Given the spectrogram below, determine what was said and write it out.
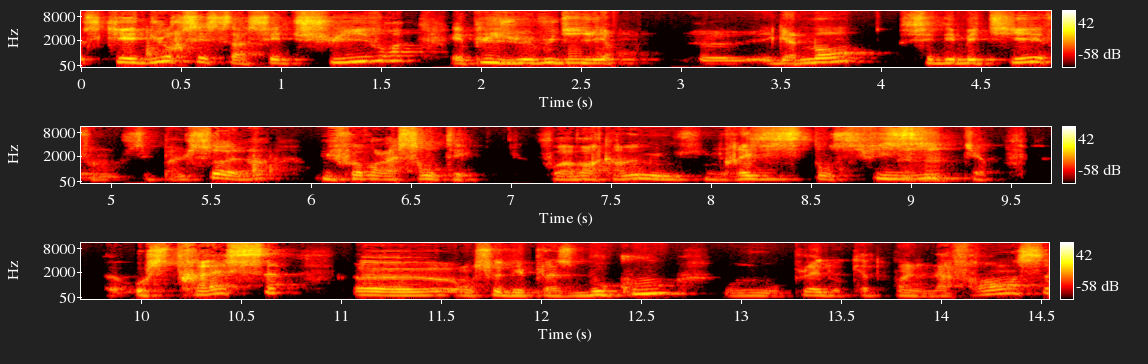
ce qui est dur, c'est ça, c'est de suivre. Et puis, je vais vous dire euh, également, c'est des métiers, enfin, c'est pas le seul, hein, où il faut avoir la santé. Il faut avoir quand même une, résistance physique mhm. au stress. Euh, on se déplace beaucoup, on plaide aux quatre coins de la France,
